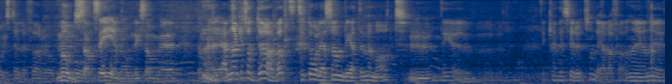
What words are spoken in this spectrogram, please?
Och istället för att... Mumsat sig igenom liksom eh, de här... Ja, men han kanske har dövat sitt dåliga samvete med mat. Mm. Det, det, kan, det ser ut som det i alla fall. Han är, han är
